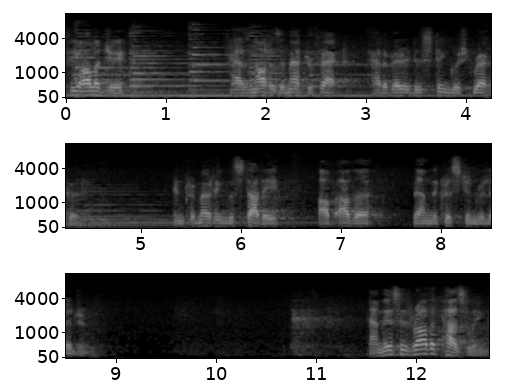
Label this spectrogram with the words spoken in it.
Theology has not, as a matter of fact, had a very distinguished record in promoting the study of other than the Christian religion. And this is rather puzzling.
